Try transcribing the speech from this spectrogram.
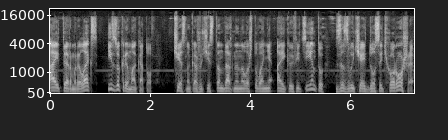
iTerm Relax і, зокрема, катов. Чесно кажучи, стандартне налаштування i-коефіцієнту зазвичай досить хороше.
